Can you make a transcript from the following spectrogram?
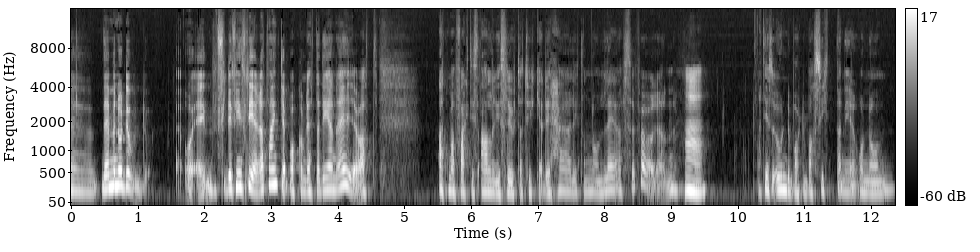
Uh, nej, men och och eh, det finns flera tankar bakom detta. Det ena är ju att, att man faktiskt aldrig slutar tycka det är härligt om någon läser för en. Mm. Att det är så underbart att bara sitta ner och någon,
